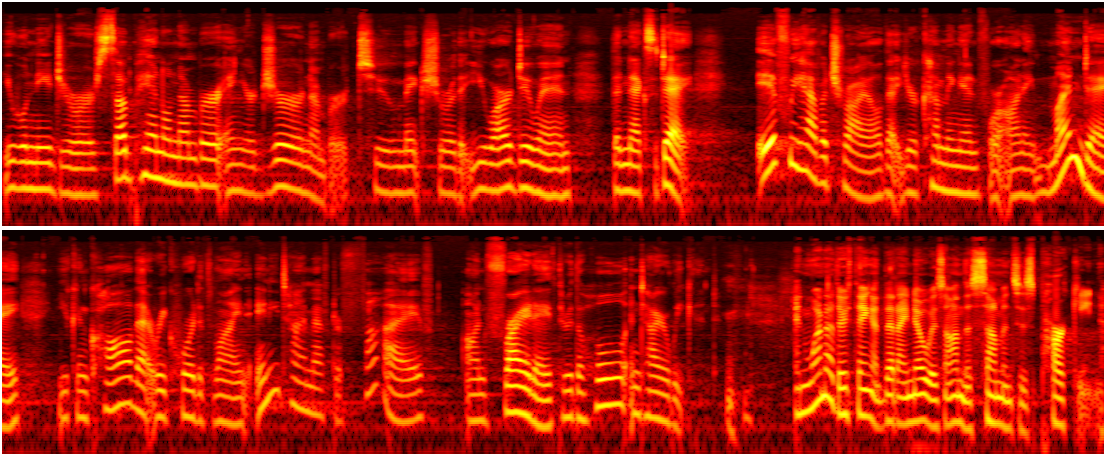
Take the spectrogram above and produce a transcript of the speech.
you will need your subpanel number and your juror number to make sure that you are due in the next day. If we have a trial that you're coming in for on a Monday, you can call that recorded line anytime after 5 on Friday through the whole entire weekend. And one other thing that I know is on the summons is parking.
